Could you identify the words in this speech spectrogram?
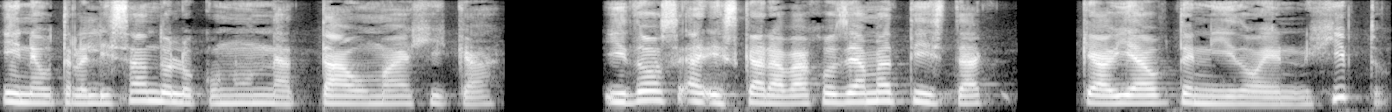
y neutralizándolo con una tau mágica, y dos escarabajos de amatista que había obtenido en Egipto.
